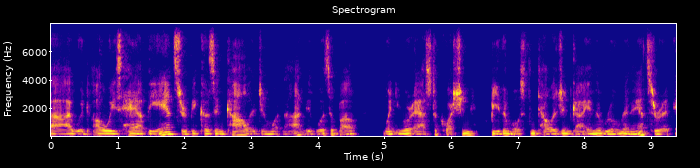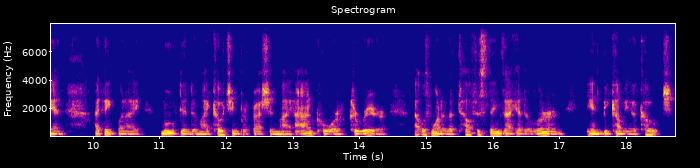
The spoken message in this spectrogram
uh, I would always have the answer because in college and whatnot, it was about when you were asked a question, be the most intelligent guy in the room and answer it. And I think when I moved into my coaching profession, my encore career, that was one of the toughest things I had to learn in becoming a coach.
